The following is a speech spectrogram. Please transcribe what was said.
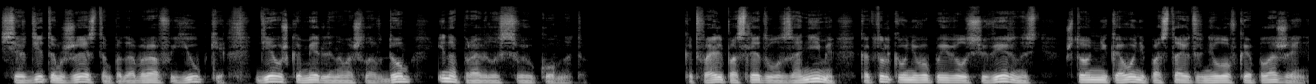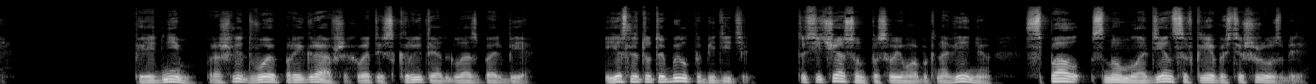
Сердитым жестом, подобрав юбки, девушка медленно вошла в дом и направилась в свою комнату. Катфаэль последовал за ними, как только у него появилась уверенность, что он никого не поставит в неловкое положение. Перед ним прошли двое проигравших в этой скрытой от глаз борьбе. И если тут и был победитель, то сейчас он по своему обыкновению – спал сном младенца в крепости Шрусбери.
